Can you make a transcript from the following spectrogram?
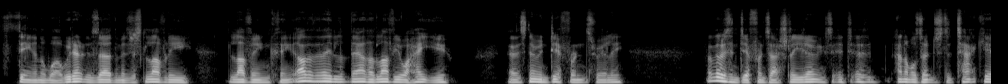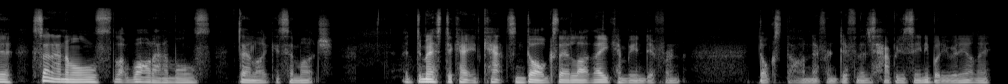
thing in the world. We don't deserve them; they're just lovely, loving things. Either they they either love you or hate you. There's no indifference really. Well, there is indifference actually. You don't it, animals don't just attack you. Some animals, like wild animals, don't like you so much. Uh, domesticated cats and dogs, they're like they can be indifferent. Dogs are never indifferent. They're just happy to see anybody, really, aren't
